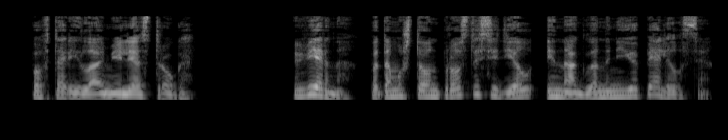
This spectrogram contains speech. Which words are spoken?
— повторила Амелия строго. Верно, потому что он просто сидел и нагло на нее пялился.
